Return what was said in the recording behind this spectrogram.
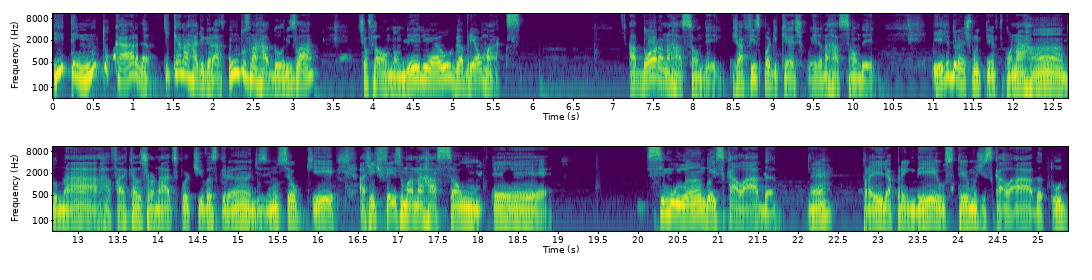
E tem muito cara que quer narrar de graça. Um dos narradores lá, se eu falar o nome dele, é o Gabriel Max. Adoro a narração dele. Já fiz podcast com ele, a narração dele. Ele, durante muito tempo, ficou narrando, narra, faz aquelas jornadas esportivas grandes e não sei o quê. A gente fez uma narração é, simulando a escalada, né? Para ele aprender os termos de escalada, tudo.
